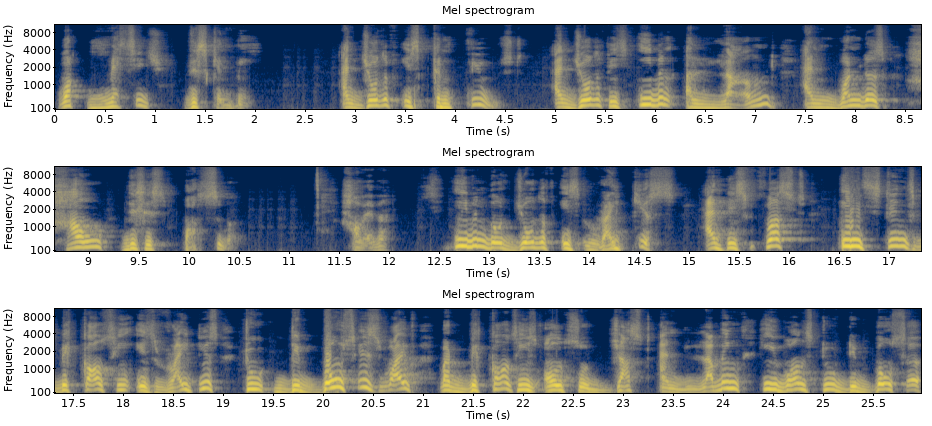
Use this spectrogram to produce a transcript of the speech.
what message this can be. And Joseph is confused. And Joseph is even alarmed and wonders how this is possible. However, even though Joseph is righteous and his first instance because he is righteous to divorce his wife, but because he is also just and loving, he wants to divorce her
